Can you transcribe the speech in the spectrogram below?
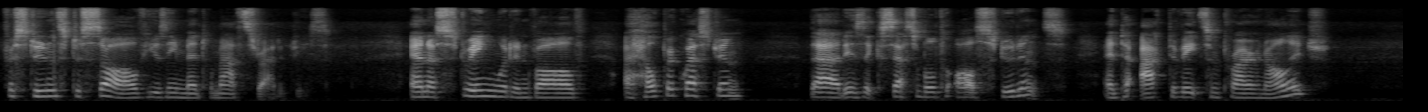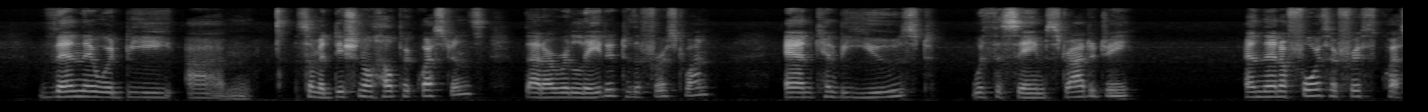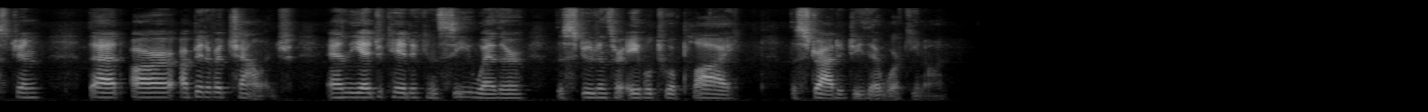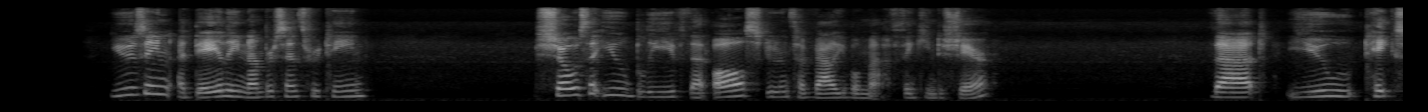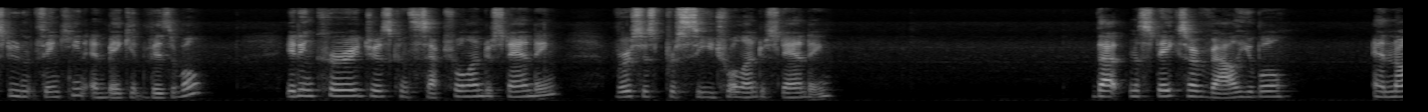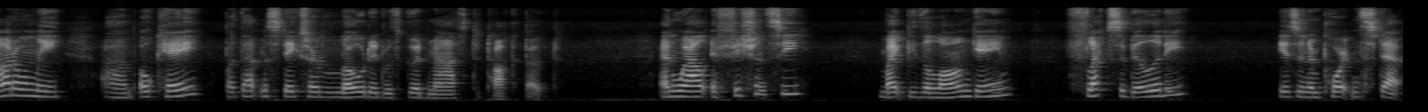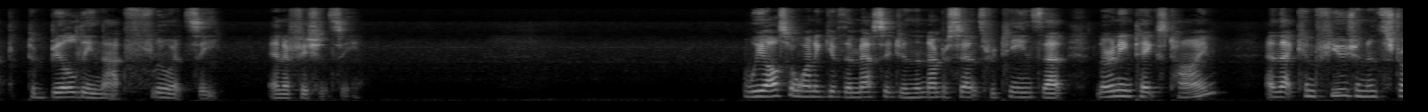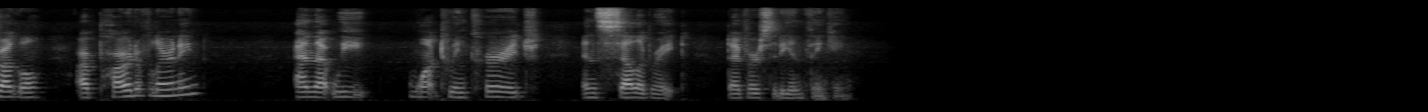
for students to solve using mental math strategies. And a string would involve a helper question that is accessible to all students and to activate some prior knowledge. Then there would be um, some additional helper questions that are related to the first one and can be used with the same strategy and then a fourth or fifth question that are a bit of a challenge. And the educator can see whether the students are able to apply the strategy they're working on. Using a daily number sense routine shows that you believe that all students have valuable math thinking to share, that you take student thinking and make it visible. It encourages conceptual understanding versus procedural understanding. That mistakes are valuable and not only um, okay, but that mistakes are loaded with good math to talk about. And while efficiency might be the long game, flexibility is an important step to building that fluency and efficiency. We also want to give the message in the number sense routines that learning takes time and that confusion and struggle are part of learning and that we want to encourage and celebrate diversity in thinking.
